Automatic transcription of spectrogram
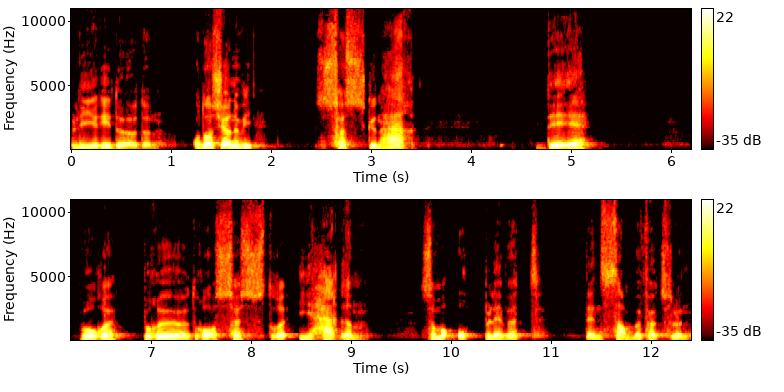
blir i døden. Og da skjønner vi søsken her, det er våre brødre og søstre i Herren som har opplevd den samme fødselen.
